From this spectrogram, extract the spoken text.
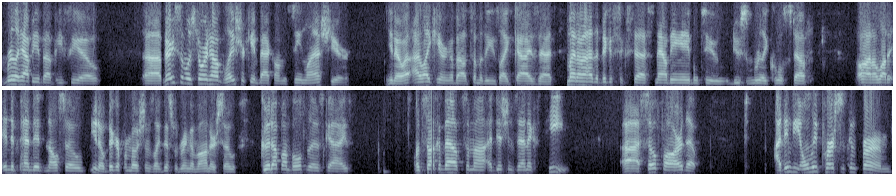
I'm really happy about PCO. Uh, very similar story to how Glacier came back on the scene last year you know, I, I like hearing about some of these like guys that might not have the biggest success now being able to do some really cool stuff on a lot of independent and also you know bigger promotions like this with Ring of Honor. So good up on both of those guys. Let's talk about some uh, additions to NXT. Uh, so far, that I think the only person confirmed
